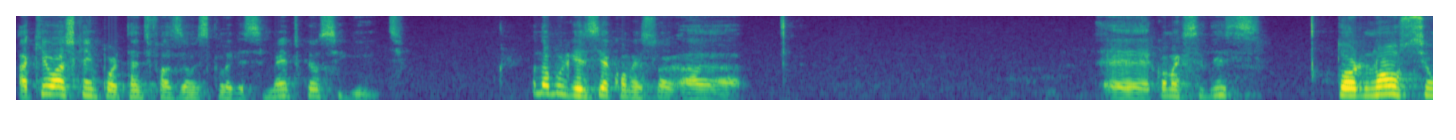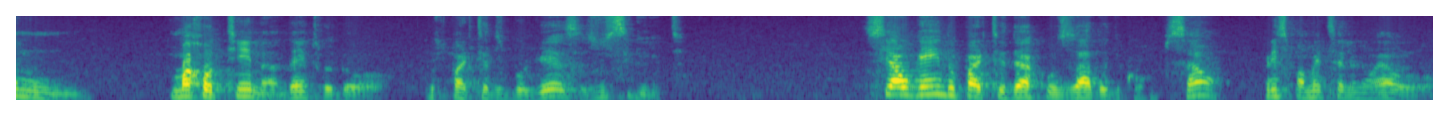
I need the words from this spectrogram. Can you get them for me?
aqui eu acho que é importante fazer um esclarecimento, que é o seguinte. Quando a burguesia começou a. É, como é que se diz? Tornou-se um, uma rotina dentro do, dos partidos burgueses o seguinte: se alguém do partido é acusado de corrupção, principalmente se ele não é o,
